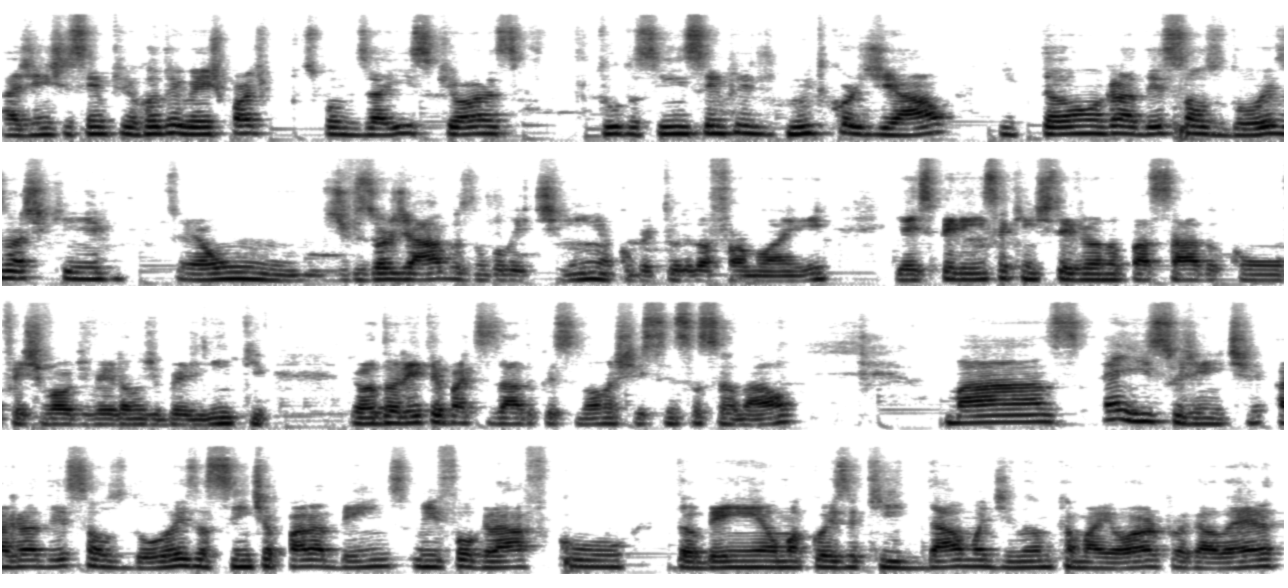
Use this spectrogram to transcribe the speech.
a gente sempre, Rodrigo, a gente pode disponibilizar isso, que horas, tudo assim, sempre muito cordial. Então, agradeço aos dois, eu acho que é um divisor de águas no boletim, a cobertura da Fórmula E, e a experiência que a gente teve ano passado com o Festival de Verão de Berlim, que eu adorei ter batizado com esse nome, achei sensacional. Mas é isso, gente. Agradeço aos dois. A Cíntia, parabéns. O infográfico também é uma coisa que dá uma dinâmica maior para a galera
